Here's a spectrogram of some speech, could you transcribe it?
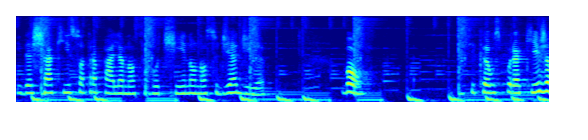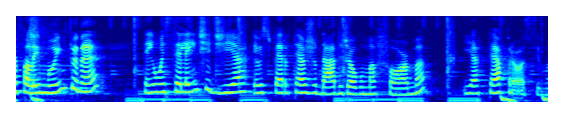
e deixar que isso atrapalhe a nossa rotina, o nosso dia a dia. Bom, ficamos por aqui, já falei muito, né? Tenha um excelente dia, eu espero ter ajudado de alguma forma e até a próxima.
